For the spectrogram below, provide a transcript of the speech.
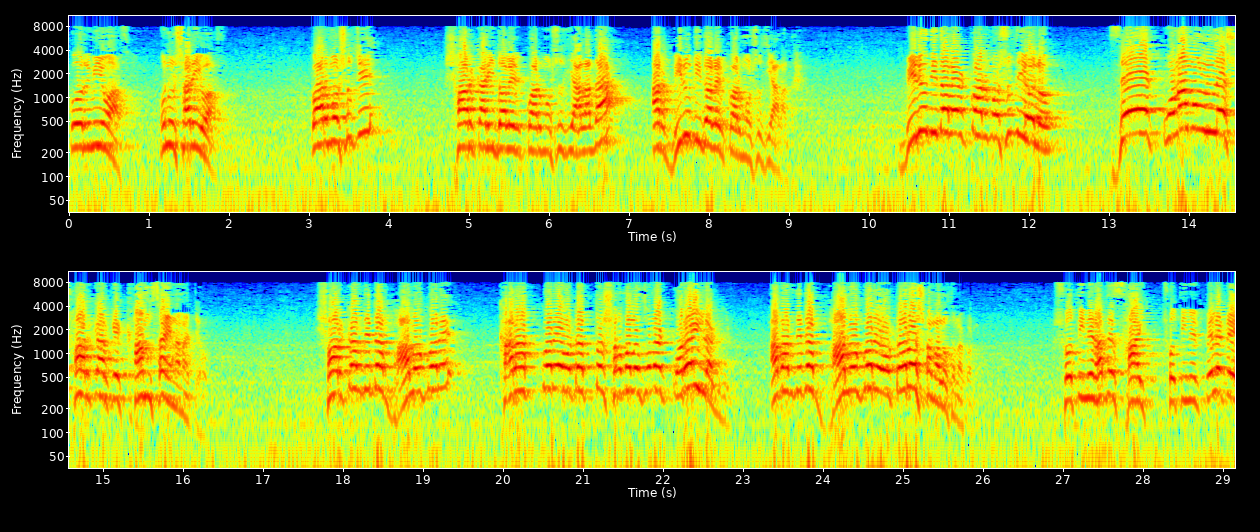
কর্মীও আছে, অনুসারীও আছে। কর্মসূচি, সরকারি দলের কর্মসূচি আলাদা আর বিরোধী দলের কর্মসূচি আলাদা। বিরোধী দলের কর্মসূচি হল, যে কোন মূল্যে সরকারকে খামসায় নামাতে হবে। সরকার যেটা ভালো করে, খারাপ করে, ওটার তো সমালোচনা করাই লাগবে। আবার যেটা ভালো করে, ওটারও সমালোচনা করে। সতীনের হাতে ছাই, সতীনের প্লেটে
